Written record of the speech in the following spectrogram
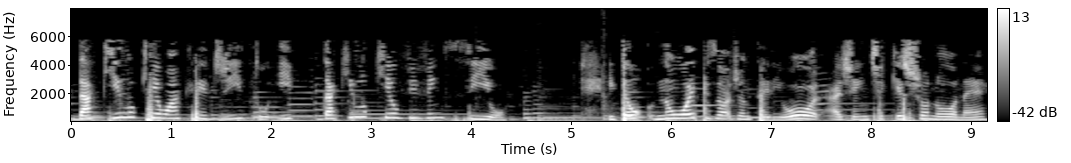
daquilo que eu acredito e daquilo que eu vivencio. Então, no episódio anterior, a gente questionou, né?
